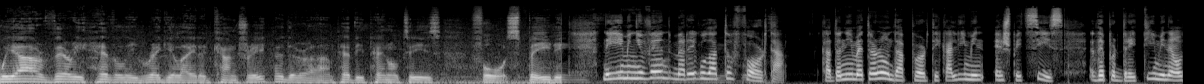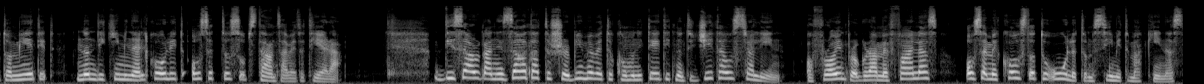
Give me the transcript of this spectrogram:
We are very heavily regulated country, there are heavy penalties for speeding. Ne jemi një vend me rregulla të forta. Ka dënime të rënda për tejkalimin e shpejtësisë dhe për drejtimin e automjetit nën ndikimin e alkoolit ose të substancave të tjera. Disa organizata të shërbimeve të komunitetit në të gjithë Australinë ofrojnë programe falas ose me kosto të ulët të mësimit të makinës,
